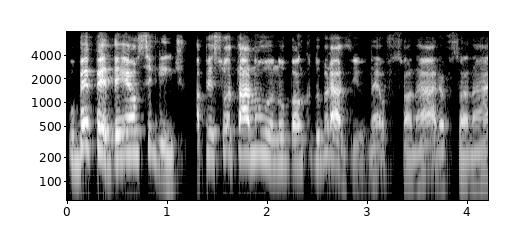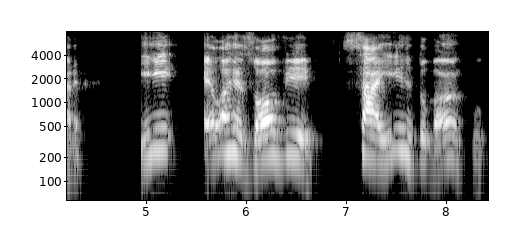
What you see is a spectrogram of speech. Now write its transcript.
O BPD é o seguinte: a pessoa está no, no Banco do Brasil, né? O funcionário, a funcionária, e ela resolve sair do banco. O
